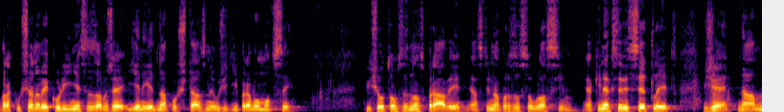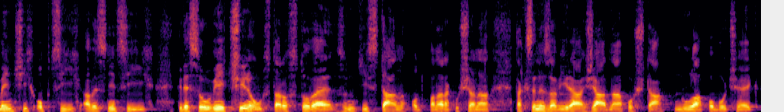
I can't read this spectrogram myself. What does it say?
v Rakušanově Kolíně se zavře jen jedna pošta z neužití pravomoci. Píšou o tom seznam zprávy, já s tím naprosto souhlasím. Jak jinak si vysvětlit, že na menších obcích a vesnicích, kde jsou většinou starostové z hnutí stan od pana Rakušana, tak se nezavírá žádná pošta, nula poboček.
